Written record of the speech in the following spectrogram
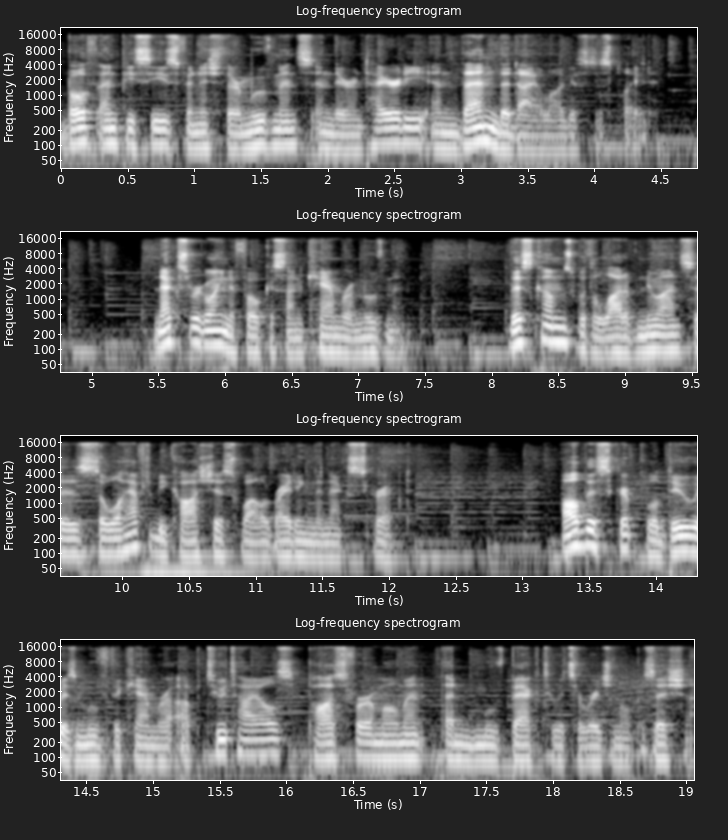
Both NPCs finish their movements in their entirety and then the dialogue is displayed. Next we're going to focus on camera movement. This comes with a lot of nuances, so we'll have to be cautious while writing the next script. All this script will do is move the camera up two tiles, pause for a moment, then move back to its original position.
